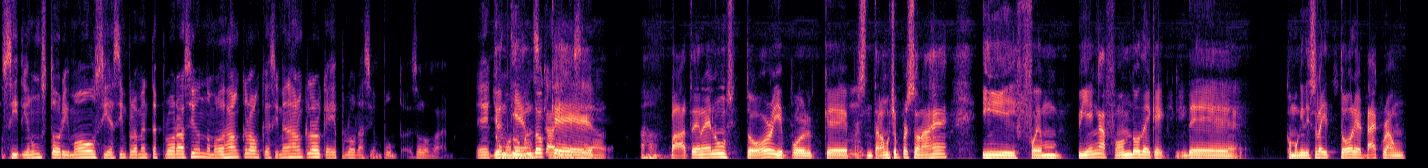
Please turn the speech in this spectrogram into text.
si tiene un story mode, si es simplemente exploración, no me lo dejaron claro, aunque sí me dejaron claro que hay exploración, punto, eso lo sabemos. Es Yo entiendo que- Ajá. Va a tener un story porque presentaron muchos personajes y fue bien a fondo de que, de, como quien dice la historia, el background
